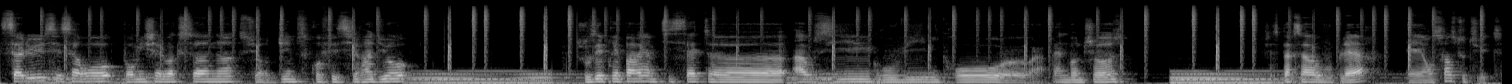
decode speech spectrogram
Salut, c'est Saro pour Michel Waxon sur James Prophecy Radio. Je vous ai préparé un petit set euh, housey, groovy, micro, euh, voilà, plein de bonnes choses. J'espère que ça va vous plaire et on se lance tout de suite.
